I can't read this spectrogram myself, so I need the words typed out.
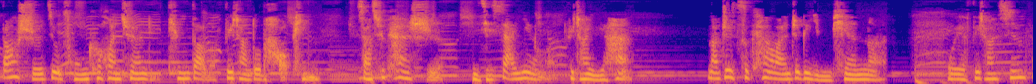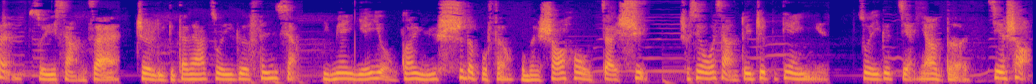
当时就从科幻圈里听到了非常多的好评，想去看时已经下映了，非常遗憾。那这次看完这个影片呢？我也非常兴奋，所以想在这里给大家做一个分享，里面也有关于诗的部分，我们稍后再续。首先，我想对这部电影做一个简要的介绍。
